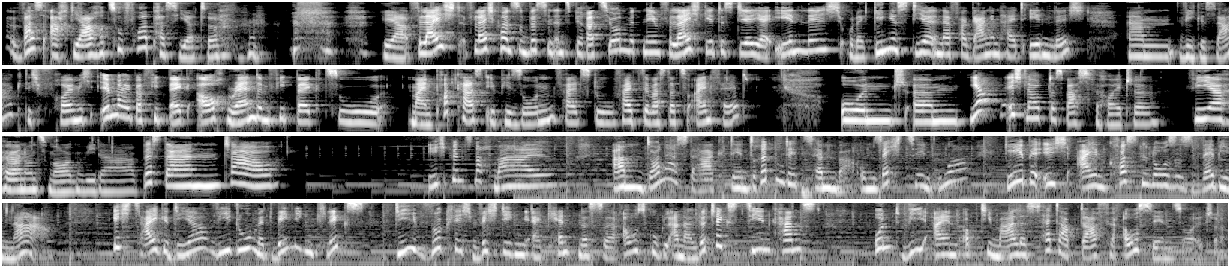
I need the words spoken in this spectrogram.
was acht Jahre zuvor passierte. ja, vielleicht, vielleicht konntest du ein bisschen Inspiration mitnehmen. Vielleicht geht es dir ja ähnlich oder ging es dir in der Vergangenheit ähnlich. Ähm, wie gesagt, ich freue mich immer über Feedback, auch random Feedback zu meinen Podcast-Episoden, falls du, falls dir was dazu einfällt. Und ähm, ja, ich glaube, das war's für heute. Wir hören uns morgen wieder. Bis dann. Ciao. Ich bin's nochmal. Am Donnerstag, den 3. Dezember um 16 Uhr, gebe ich ein kostenloses Webinar. Ich zeige dir, wie du mit wenigen Klicks die wirklich wichtigen Erkenntnisse aus Google Analytics ziehen kannst und wie ein optimales Setup dafür aussehen sollte.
